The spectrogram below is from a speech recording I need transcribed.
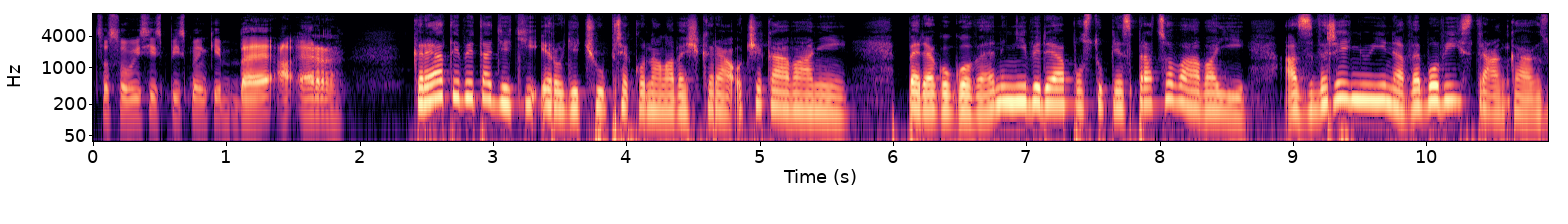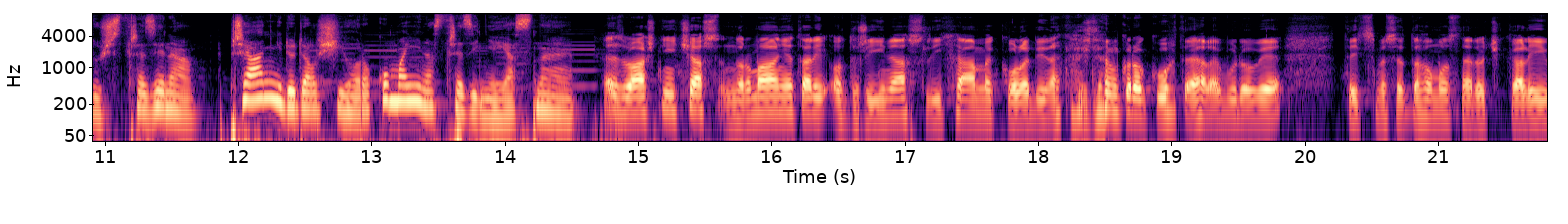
co souvisí s písmenky B a R. Kreativita dětí i rodičů překonala veškerá očekávání. Pedagogové nyní videa postupně zpracovávají a zveřejňují na webových stránkách Zuž Střezina. Přání do dalšího roku mají na Střezině jasné. Je zvláštní čas. Normálně tady od října slýcháme koledy na každém kroku v téhle budově. Teď jsme se toho moc nedočkali,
